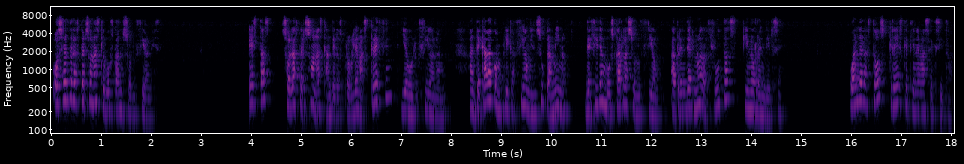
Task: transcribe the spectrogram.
O ser de las personas que buscan soluciones. Estas son las personas que ante los problemas crecen y evolucionan. Ante cada complicación en su camino, deciden buscar la solución, aprender nuevas rutas y no rendirse. ¿Cuál de las dos crees que tiene más éxito?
